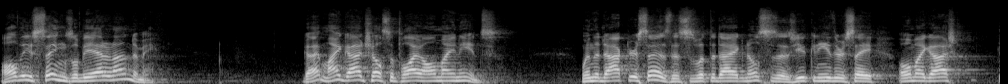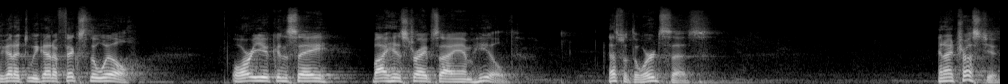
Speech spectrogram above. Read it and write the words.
all these things will be added unto me. God, my God shall supply all my needs. When the doctor says this is what the diagnosis is, you can either say, "Oh my gosh, we got we got to fix the will," or you can say, By his stripes I am healed. That's what the word says. And I trust you.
